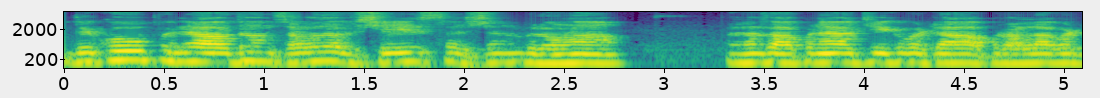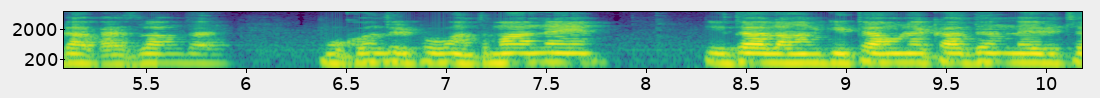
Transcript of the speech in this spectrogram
ਦੇਖੋ, ਪੰਜਾਬ ਵਿਧਾਨ ਸਭਾ ਦਾ ਵਿਸ਼ੇਸ਼ ਸੈਸ਼ਨ ਬੁਲਾਉਣਾ, ਪਹਿਲਾਂ ਤਾਂ ਆਪਣੇ ਆਪ 'ਚ ਇੱਕ ਵੱਡਾ ਉਪਰਾਲਾ, ਵੱਡਾ ਫੈਸਲਾ ਹੁੰਦਾ ਹੈ। ਮੁੱਖ ਮੰਤਰੀ ਭਗਵੰਤ ਮਾਨ ਨੇ ਇਸ ਦਾ ਐਲਾਨ ਕੀਤਾ। ਹੁਣ ਇੱਕ ਦਿਨ ਦੇ ਵਿੱਚ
